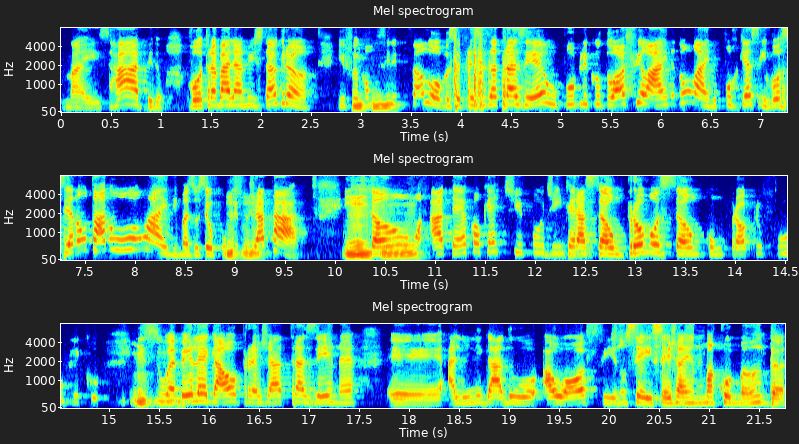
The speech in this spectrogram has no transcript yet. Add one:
mais rápido, vou trabalhar no Instagram. E foi como uhum. o Felipe falou, você precisa trazer o público do offline do online, porque assim, você não está no online, mas o seu público uhum. já está. Então, uhum. até qualquer tipo de interação, promoção com o próprio público, isso é uhum. bem legal para já trazer, né, é, ali ligado ao off, não sei, seja em uma comanda,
